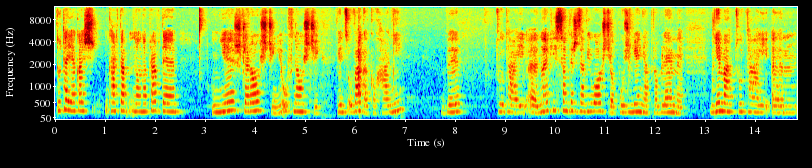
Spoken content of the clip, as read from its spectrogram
Tutaj jakaś karta, no naprawdę nieszczerości, nieufności, więc uwaga kochani, by tutaj, e, no jakieś są też zawiłości, opóźnienia, problemy, nie ma tutaj em,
